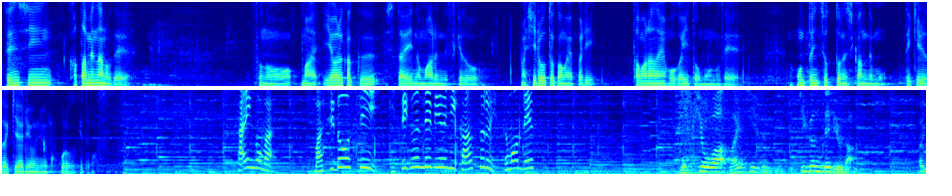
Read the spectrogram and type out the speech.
全身固めなのでそのまあ柔らかくしたいのもあるんですけど、まあ、疲労とかもやっぱりたまらない方がいいと思うので本当にちょっとの時間でもできるだけやるようには心がけてます。最後は待ち遠しい一軍デビューに関する質問です。目標は来シーズンに一軍デビューだはい。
